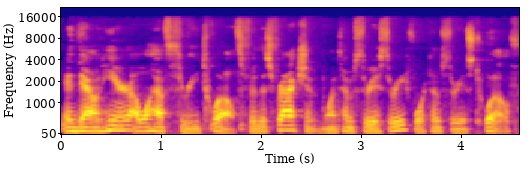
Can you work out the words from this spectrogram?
And down here, I will have 3 twelfths for this fraction. 1 times 3 is 3, 4 times 3 is 12.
